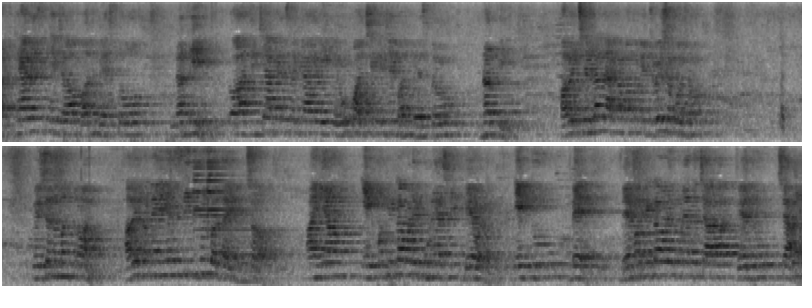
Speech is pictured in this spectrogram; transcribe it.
28 એ જવાબ બંધ બેસતો નથી તો આ નીચે આપેલી સંખ્યા એક એવું પદ છે કે જે બંધ બેસતો નથી હવે છેલ્લા દાખલામાં તમે જોઈ શકો છો ક્વેશ્ચન નંબર 3 હવે તમે અહીંયા સીધું બતાવી દો ચલો અહીંયા એકમાં કેટલા વડે ગુણ્યા છે બે વડે એક દુ બે બે માં કેટલા વડે ગુણ્યા તો 4 બે દુ 4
